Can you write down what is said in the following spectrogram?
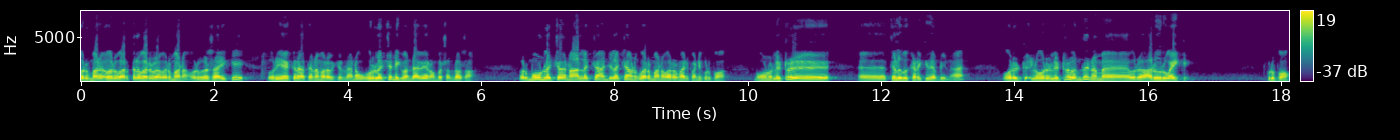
ஒரு மர ஒரு வரத்தில் வரு வருமானம். ஒரு விவசாயிக்கு ஒரு ஏக்கரா தென்னை மரம் வச்சுருந்தாங்கன்னா ஒரு லட்சம் இன்னைக்கு வந்தாவே ரொம்ப சந்தோஷம். ஒரு மூணு லட்சம் நாலு லட்சம் அஞ்சு லட்சம் அவனுக்கு வருமானம் வர்ற மாதிரி பண்ணி கொடுப்போம். மூணு லிட்ரு தெளிவு கிடைக்குது அப்படின்னா ஒரு ஒரு லிட்ரு வந்து நம்ம ஒரு அறுபது ரூபாய்க்கு கொடுப்போம்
